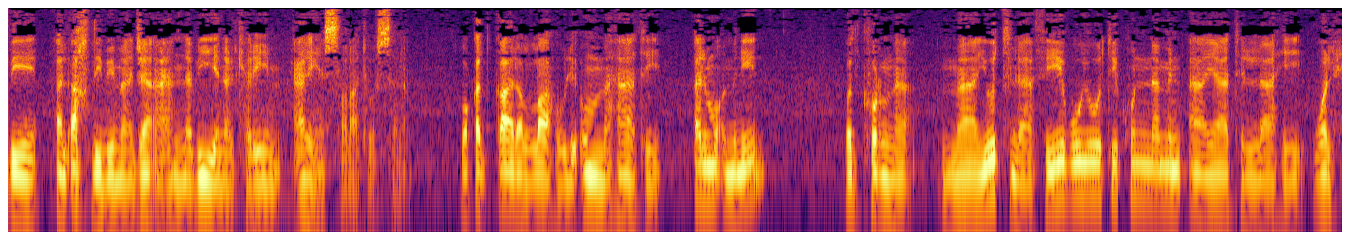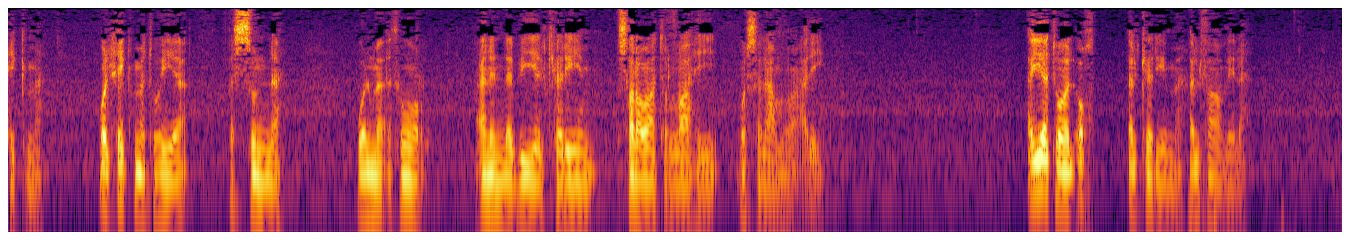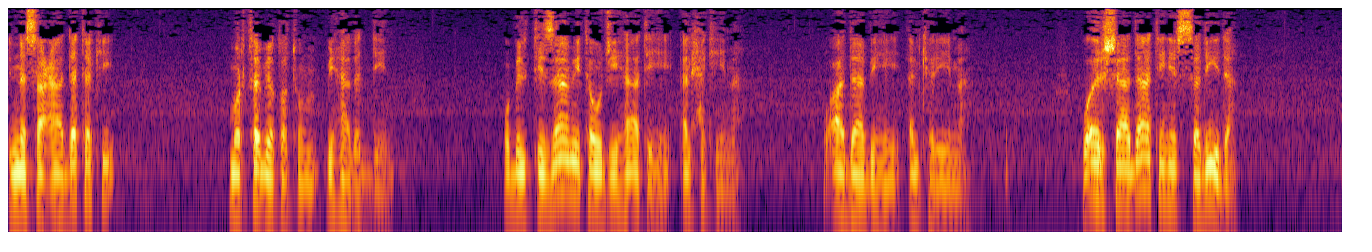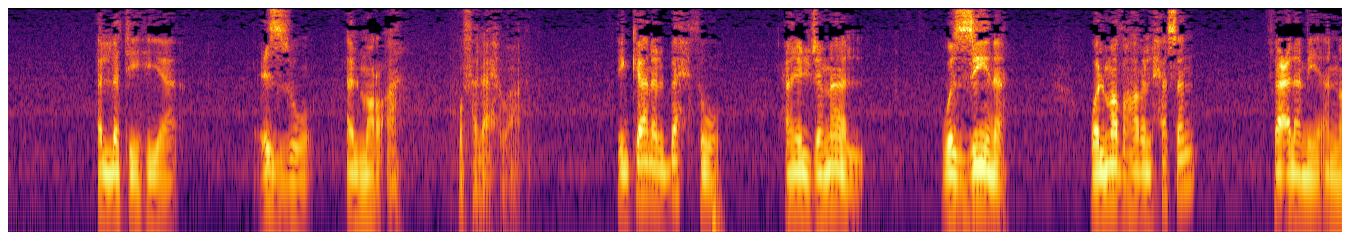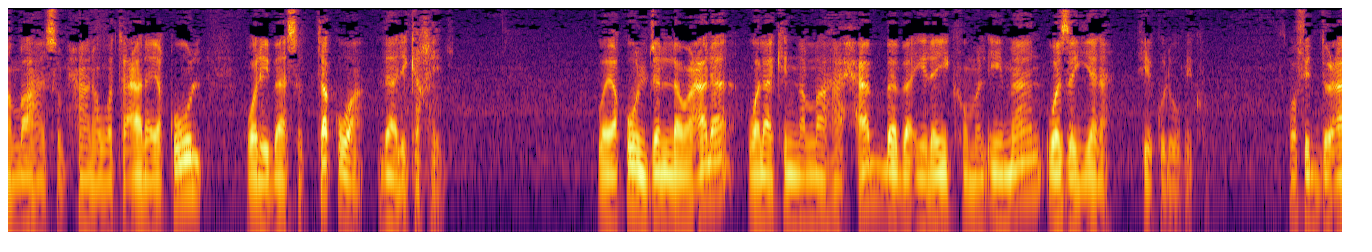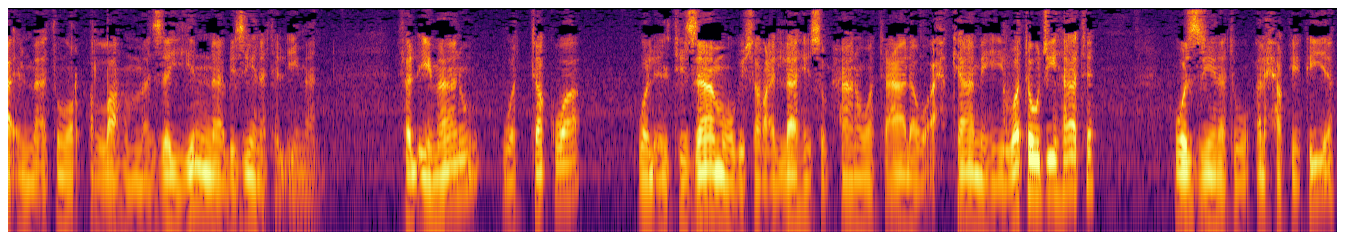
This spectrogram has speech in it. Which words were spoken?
بالأخذ بما جاء عن نبينا الكريم عليه الصلاة والسلام. وقد قال الله لأمهات المؤمنين واذكرن ما يتلى في بيوتكن من آيات الله والحكمة. والحكمة هي السنة والمأثور عن النبي الكريم صلوات الله وسلامه عليه. أيتها الأخت الكريمة الفاضلة إن سعادتك مرتبطة بهذا الدين وبالتزام توجيهاته الحكيمة وآدابه الكريمة وإرشاداته السديدة التي هي عز المرأة وفلاحها. إن كان البحث عن الجمال والزينة والمظهر الحسن فاعلمي أن الله سبحانه وتعالى يقول ولباس التقوى ذلك خير ويقول جل وعلا ولكن الله حبب إليكم الإيمان وزينه في قلوبكم وفي الدعاء المأثور اللهم زينا بزينة الإيمان فالإيمان والتقوى والالتزام بشرع الله سبحانه وتعالى وأحكامه وتوجيهاته هو الزينة الحقيقية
